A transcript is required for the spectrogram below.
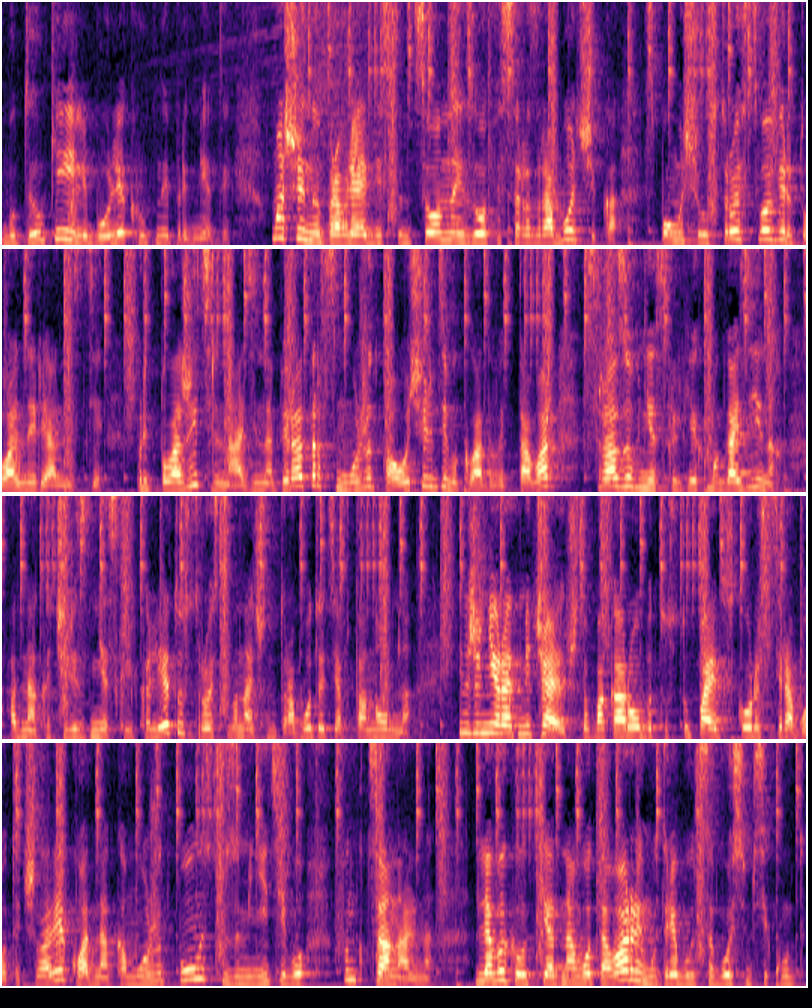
бутылки или более крупные предметы. Машина управляет дистанционно из офиса разработчика с помощью устройства виртуальной реальности. Предположительно, один оператор оператор сможет по очереди выкладывать товар сразу в нескольких магазинах, однако через несколько лет устройства начнут работать автономно. Инженеры отмечают, что пока робот уступает скорости работы человеку, однако может полностью заменить его функционально. Для выкладки одного товара ему требуется 8 секунд,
